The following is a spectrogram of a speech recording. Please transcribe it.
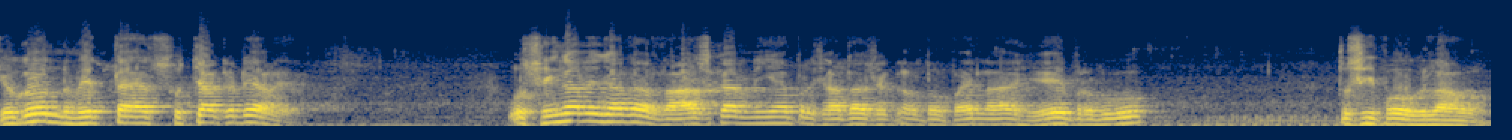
ਕਿਉਂਕਿ ਉਹ ਨਿਮਿਤ ਹੈ, ਸੁੱਚਾ ਕੱਢਿਆ ਹੋਇਆ ਉਹ ਸਿੰਘਾਂ ਨੇ ਜਦ ਅਰਦਾਸ ਕਰਨੀ ਹੈ ਪ੍ਰਸ਼ਾਦਾ ਛਕਣ ਤੋਂ ਪਹਿਲਾਂ हे ਪ੍ਰਭੂ, ਤੁਸੀਂ ਭੋਗ ਲਾਓ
